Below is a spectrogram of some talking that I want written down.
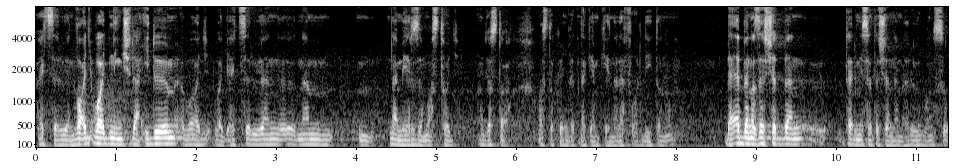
egyszerűen vagy, vagy nincs rá időm, vagy, vagy egyszerűen nem, nem érzem azt, hogy, hogy azt, a, azt a könyvet nekem kéne lefordítanom. De ebben az esetben természetesen nem erről van szó.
